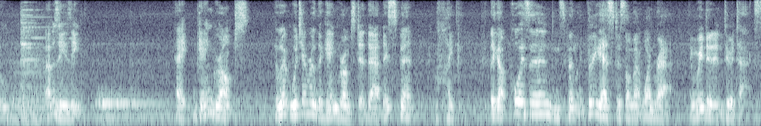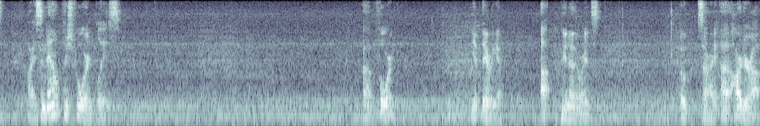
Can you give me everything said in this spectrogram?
ooh, that was easy. Hey, Game Grumps, whichever the Game Grumps did that, they spent like they got poisoned and spent like three Estus on that one rat, and we did it in two attacks. All right, so now push forward, please. Uh, forward. Yep, there we go. In other words. Oh, sorry. Uh, harder up.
